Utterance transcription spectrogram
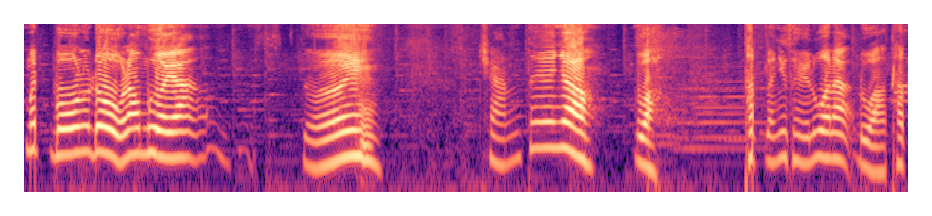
mất bố nó đổ ra 10 ạ. À. Rồi Chán thế nhở Đùa. Thật là như thế luôn ạ. À. Đùa, thật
